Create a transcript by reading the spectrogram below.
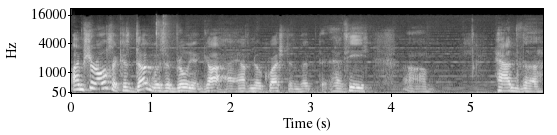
I'm sure also, because Doug was a brilliant guy, I have no question that had he um, had the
